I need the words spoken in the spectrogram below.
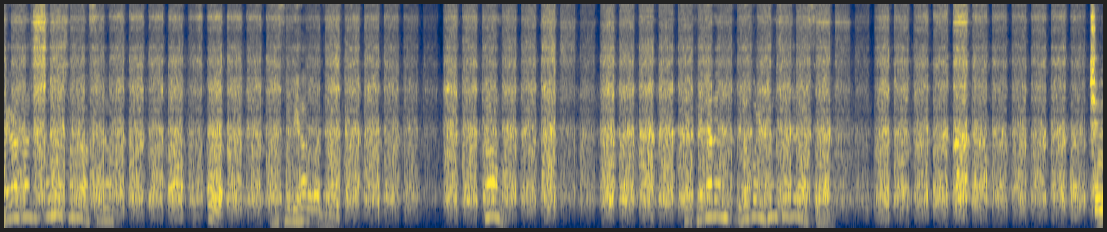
제가 사실 언니 찾아왔어요. 무슨 소리야? 네. 형. 제 배달은 잃어버린 형 찾으러 왔어요. 진,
